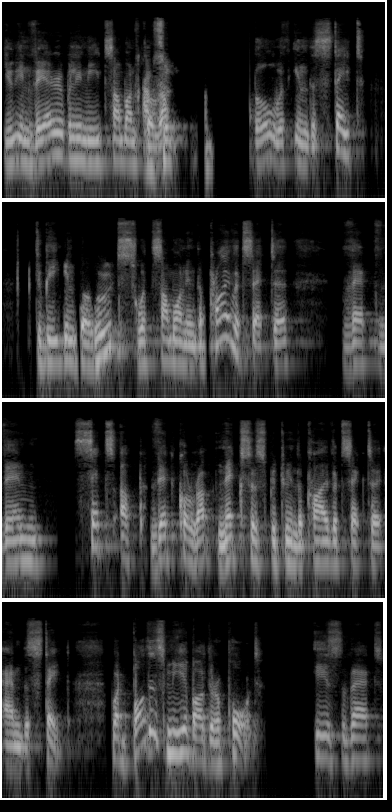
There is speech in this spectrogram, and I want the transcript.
you invariably need someone corrupt within the state to be in cahoots with someone in the private sector that then sets up that corrupt nexus between the private sector and the state. What bothers me about the report is that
